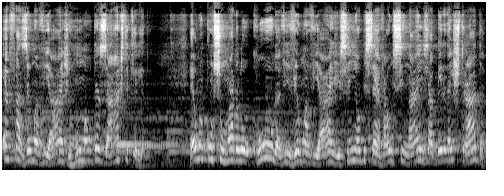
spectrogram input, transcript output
é fazer uma viagem rumo ao desastre, querido. É uma consumada loucura viver uma viagem sem observar os sinais à beira da estrada.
